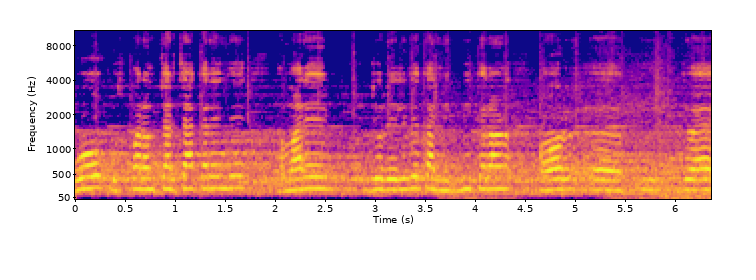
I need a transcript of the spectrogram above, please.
वो उस पर हम चर्चा करेंगे। हमारे जो रेलवे का निगमीकरण और जो है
